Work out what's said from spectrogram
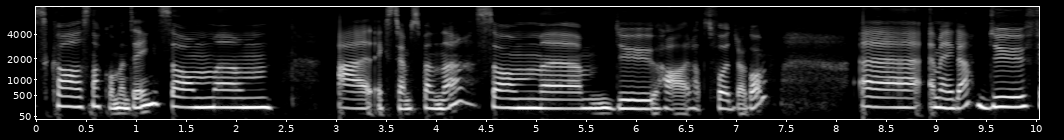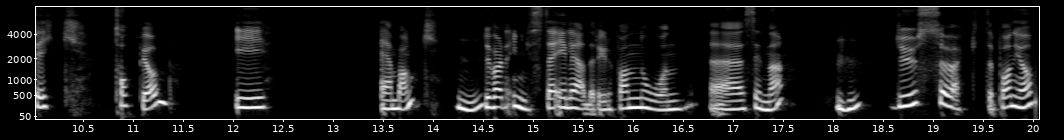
skal snakke om en ting som um, er ekstremt spennende, som um, du har hatt foredrag om. Eh, Emilie, du fikk toppjobb i en bank. Mm. Du var den yngste i ledergruppa noensinne. Mhm. Du søkte på en jobb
